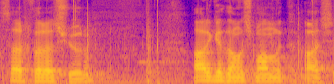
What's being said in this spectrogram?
Sarfları açıyorum. Arge Danışmanlık AŞ.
